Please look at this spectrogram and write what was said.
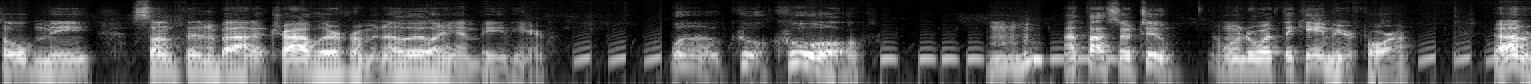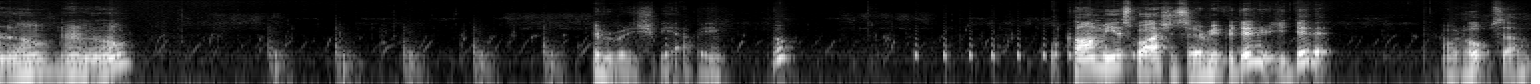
Told me something about a traveler from another land being here. Whoa, cool, cool. Mm-hmm, I thought so too. I wonder what they came here for. I don't know, I don't know. Everybody should be happy. Oh. Well, call me a squash and serve me for dinner. You did it. I would hope so.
